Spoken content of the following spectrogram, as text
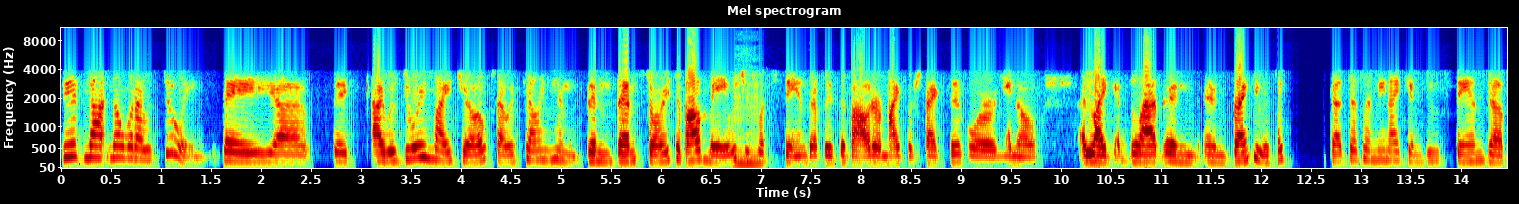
did not know what I was doing. They uh they I was doing my jokes. I was telling him them them stories about me, which is Mhm. what stand up is about or my perspective or, you know, like Vlad and and Frankie was like that doesn't mean I can do stand up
